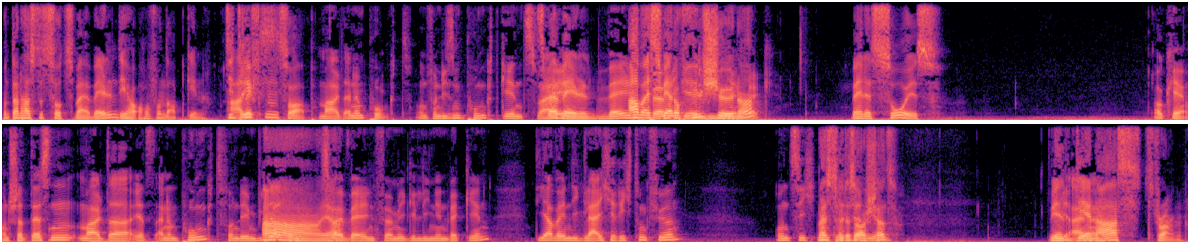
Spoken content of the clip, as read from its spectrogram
Und dann hast du so zwei Wellen, die auf und ab gehen. Die Alex driften so ab. Malt einen Punkt und von diesem Punkt gehen zwei, Zwei Wellen. Aber es wär doch viel schöner. weg. Wenn es so ist. Okay, und stattdessen malt er jetzt einen Punkt, von dem wiederum Ah, zwei ja. wellenförmige Linien weggehen, die aber in die gleiche Richtung führen und sich Weißt du, wie das ausschaut? Wie ein DNA-Strang.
